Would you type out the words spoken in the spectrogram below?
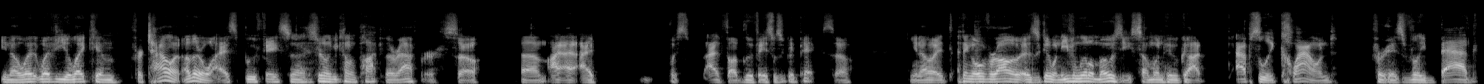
you know whether you like him for talent otherwise, Blueface uh, has certainly become a popular rapper. So um, I, I was I thought Blueface was a good pick. So you know it, I think overall it was a good one. Even Little Mosey, someone who got absolutely clowned for his really bad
